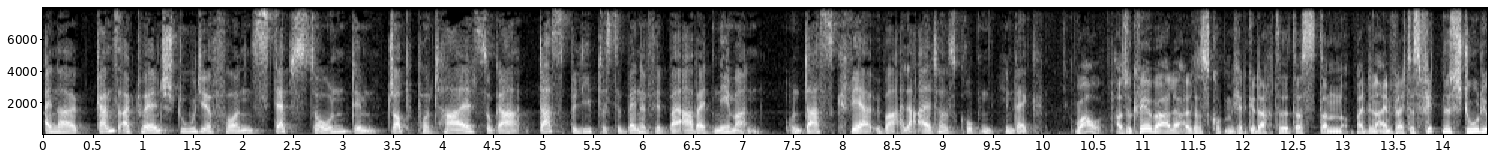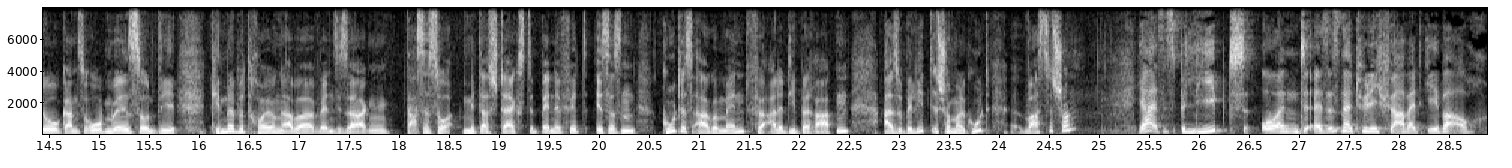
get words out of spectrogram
einer ganz aktuellen Studie von Stepstone, dem Jobportal, sogar das beliebteste Benefit bei Arbeitnehmern. Und das quer über alle Altersgruppen hinweg. Wow, also quer über alle Altersgruppen. Ich hätte gedacht, dass dann bei den einen vielleicht das Fitnessstudio ganz oben ist und die Kinderbetreuung, aber wenn Sie sagen, das ist so mit das stärkste Benefit, ist das ein gutes Argument für alle, die beraten. Also beliebt ist schon mal gut. War es das schon? Ja, es ist beliebt und es ist natürlich für Arbeitgeber auch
